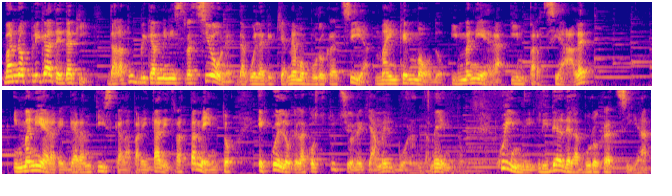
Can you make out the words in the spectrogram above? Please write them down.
Vanno applicate da chi? Dalla pubblica amministrazione, da quella che chiamiamo burocrazia, ma in che modo? In maniera imparziale, in maniera che garantisca la parità di trattamento e quello che la Costituzione chiama il buon andamento. Quindi l'idea della burocrazia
